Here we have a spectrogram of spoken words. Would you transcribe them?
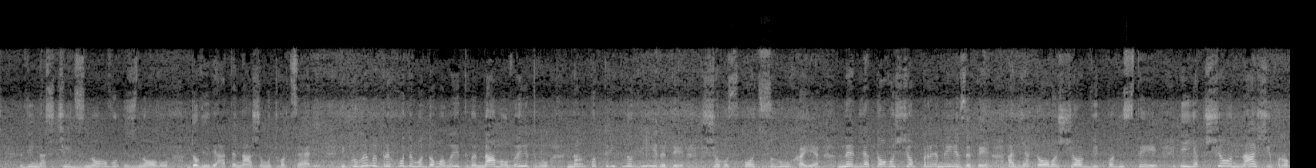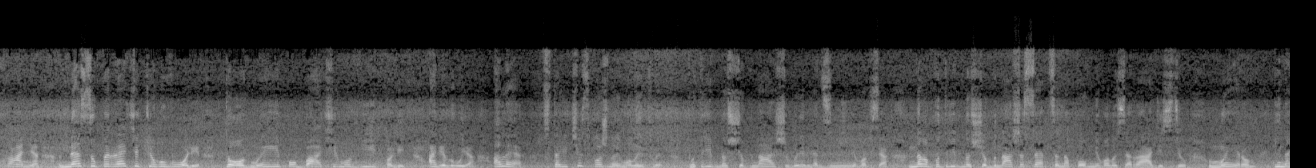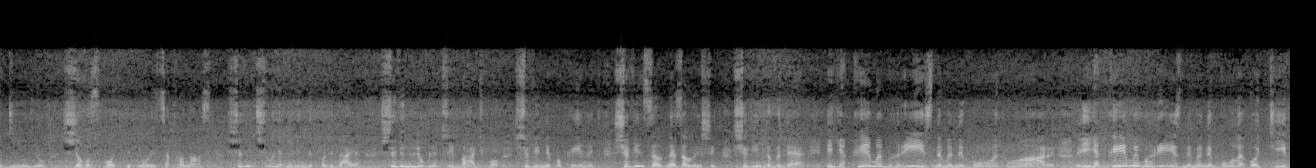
Він нас вчить знову і знову довіряти нашому Творцеві. І коли ми приходимо до молитви на молитву, нам потрібно вірити, що Господь слухає не для того, щоб принизити, а для того, щоб відповісти. І якщо наші прохання не суперечать його волі, то ми побачимо відповідь. Алілуя! Але встаючи з кожної молитви, потрібно, щоб наш вигляд змінювався. Нам потрібно, щоб наше серце наповнювалося радістю, миром і надією, що Господь піклується про нас. Що він чує і він відповідає, що він люблячий батько, що він не покинеть, що він не залишить, що він доведе. І якими б грізними не були хмари, і якими б грізними не були оті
